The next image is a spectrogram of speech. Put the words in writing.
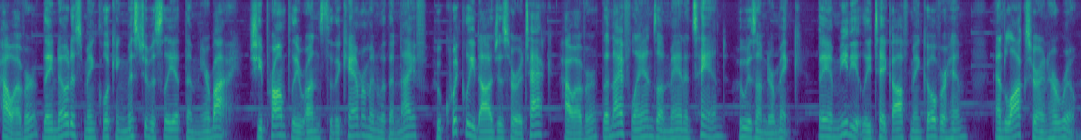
However, they notice Mink looking mischievously at them nearby. She promptly runs to the cameraman with a knife, who quickly dodges her attack. However, the knife lands on Manit's hand, who is under Mink. They immediately take off Mink over him and locks her in her room.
